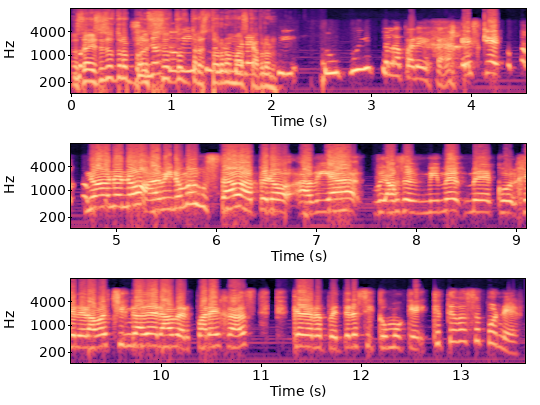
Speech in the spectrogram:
O sea, ese es otro, Si ese no es otro trastorno más cabrón. así, Tú fuiste la pareja. Es que, no, no, no, a mí no me gustaba, pero había, o sea, a mí me, generaba chingadera ver parejas que de repente era así como que, ¿qué te vas a poner?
